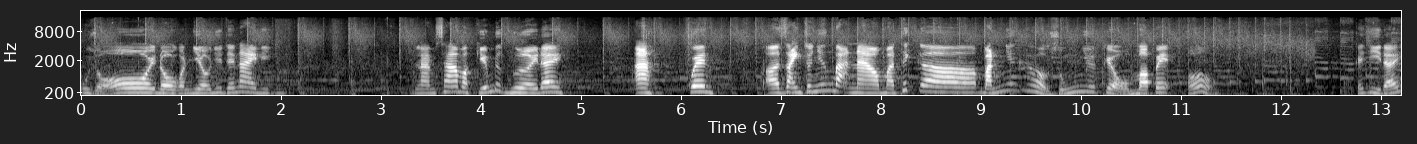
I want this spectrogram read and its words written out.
Ui dồi ôi, đồ còn nhiều như thế này thì Làm sao mà kiếm được người đây? À, quên. À, Dành cho những bạn nào mà thích uh, bắn những cái khẩu súng như kiểu mập ấy Ồ. oh. Cái gì đấy?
